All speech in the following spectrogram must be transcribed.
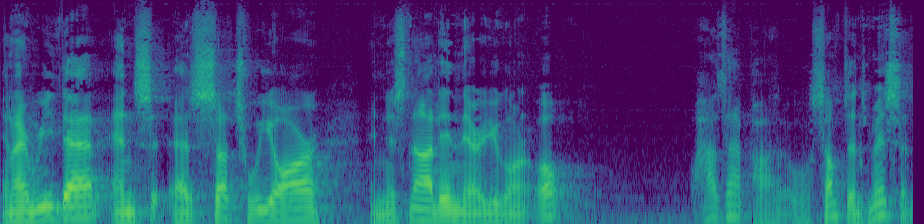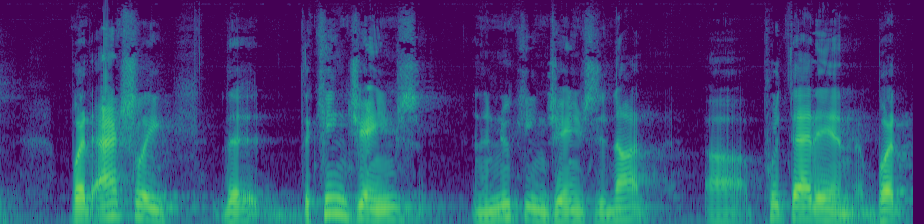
and I read that, and as such we are, and it's not in there, you're going, oh, how's that possible? Well, something's missing. But actually, the, the King James and the New King James did not uh, put that in, but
